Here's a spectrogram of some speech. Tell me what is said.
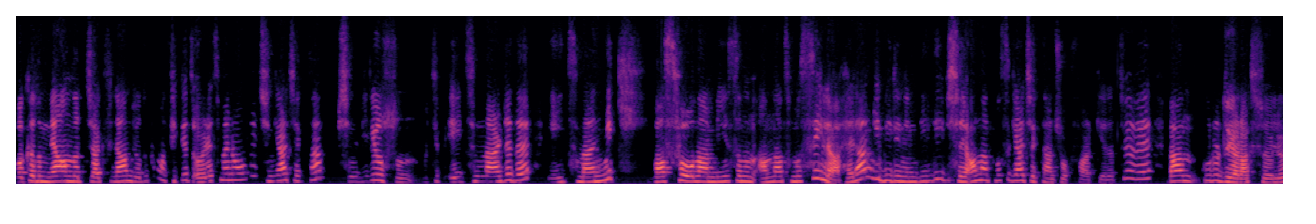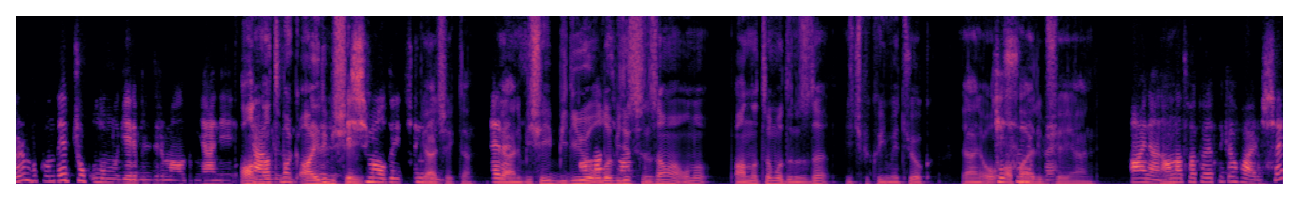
bakalım ne anlatacak falan diyorduk ama Fikret öğretmen olduğu için gerçekten şimdi biliyorsun bu tip eğitimlerde de eğitmenlik vasfı olan bir insanın anlatmasıyla herhangi birinin bildiği bir şeyi anlatması gerçekten çok fark yaratıyor ve ben gurur duyarak söylüyorum bu konuda hep çok olumlu geri bildirim aldım yani. Anlatmak kendim, ayrı e, bir şey. Eşim olduğu için değil. Gerçekten. Evet. Yani bir şeyi biliyor Anlatmak. olabilirsiniz ama onu anlatamadığınızda hiçbir kıymeti yok. Yani o Kesinlikle. apayrı bir şey yani. Aynen anlatmak öğretmek apayrı bir şey.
